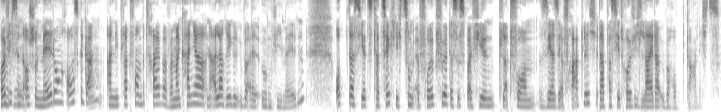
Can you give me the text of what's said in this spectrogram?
Häufig okay. sind auch schon Meldungen rausgegangen an die Plattformbetreiber, weil man kann ja in aller Regel überall irgendwie melden. Ob das jetzt tatsächlich zum Erfolg führt, das ist bei vielen Plattformen sehr, sehr fraglich. Da passiert häufig leider überhaupt gar nichts.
